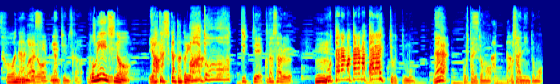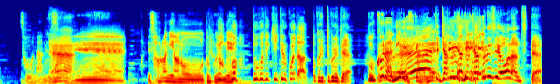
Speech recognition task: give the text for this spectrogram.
そうなんですよあのなんね。ていうんですか？お名刺の渡し方というあ、か。どうもって言ってくださる、うんもったいないもったいないもったいないって言っても、ね、お二人ともお三人とも。そうなんですよね。でさらにあの特にね、動画で聞いてる声だとか言ってくれて。僕らにですからね。えーって逆逆逆ですよなんつって。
